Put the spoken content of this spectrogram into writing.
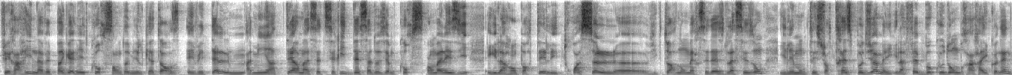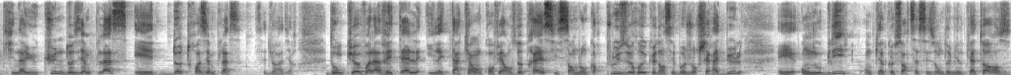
Ferrari n'avait pas gagné de course en 2014 et Vettel a mis un terme à cette série dès sa deuxième course en Malaisie et il a remporté les trois seules euh, victoires non Mercedes de la saison. Il est monté sur 13 podiums et il a fait beaucoup d'ombre à Raikkonen qui n'a eu qu'une deuxième place et deux troisième places. c'est dur à dire. Donc euh, voilà, Vettel, il est taquin en conférence de presse, il semble encore plus heureux que dans ses beaux jours chez Red Bull, et on oublie en quelque sorte sa saison 2014,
